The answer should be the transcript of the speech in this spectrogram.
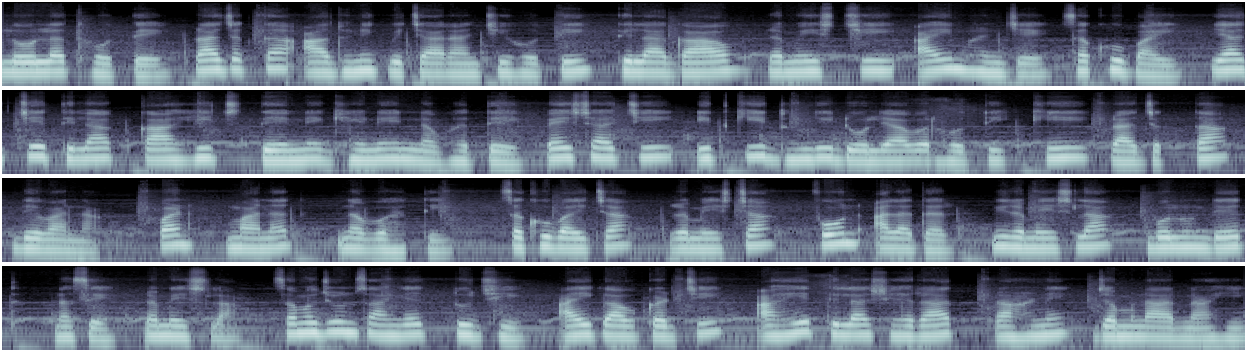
लोलत होते. प्राजक्ता आधुनिक विचारांची होती. तिला गाव रमेशची आई म्हणजे सखूबाई. याचे तिला काहीच देणे घेणे नव्हते. पैशाची इतकी धुंदी डोल्यावर होती की प्राजक्ता देवाना पण मानत नव्हती. सखूबाईचा रमेशच्या फोन आला तर. मी रमेशला बोलून देत नसे. रमेशला समजून सांगेत तुझी आई गावकडची आहे तिला शहरात राहणे जमणार नाही.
